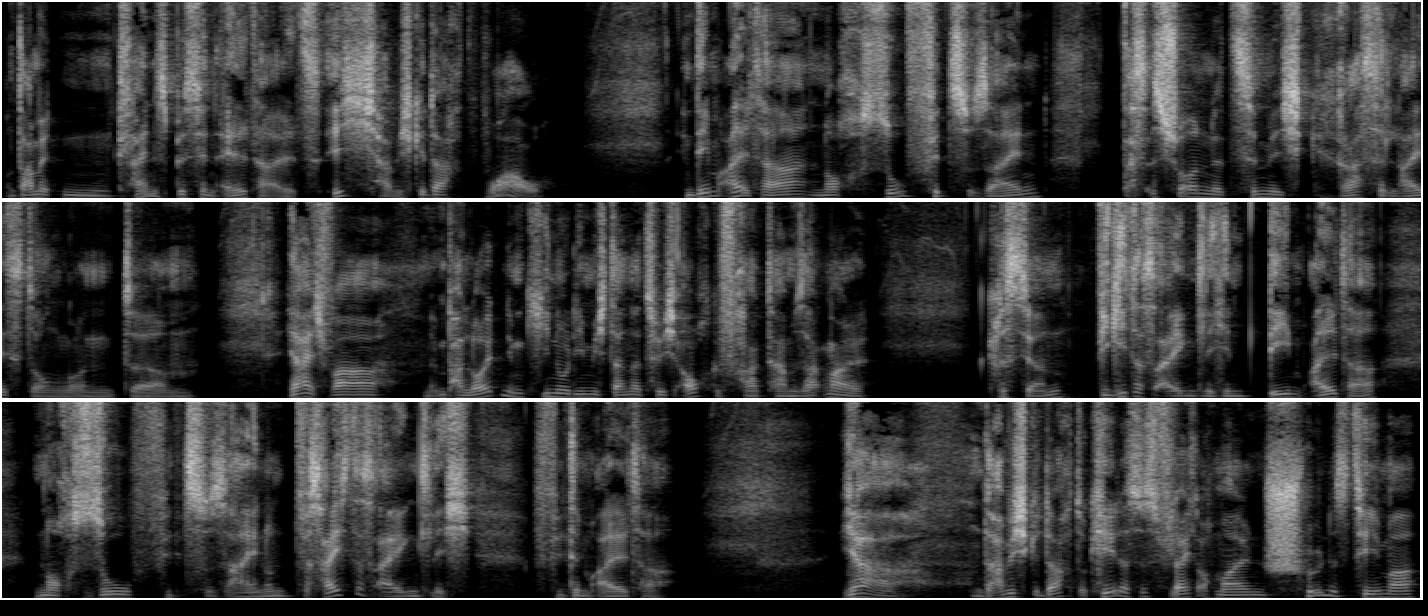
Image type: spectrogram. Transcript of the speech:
und damit ein kleines bisschen älter als ich, habe ich gedacht, wow, in dem Alter noch so fit zu sein, das ist schon eine ziemlich krasse Leistung. Und ähm, ja, ich war mit ein paar Leuten im Kino, die mich dann natürlich auch gefragt haben, sag mal, Christian, wie geht das eigentlich in dem Alter noch so fit zu sein? Und was heißt das eigentlich, fit im Alter? Ja, und da habe ich gedacht, okay, das ist vielleicht auch mal ein schönes Thema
